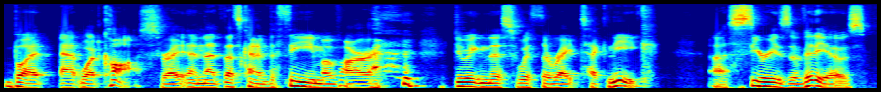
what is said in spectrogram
But at what cost, right? And that, that's kind of the theme of our doing this with the right technique uh, series of videos.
